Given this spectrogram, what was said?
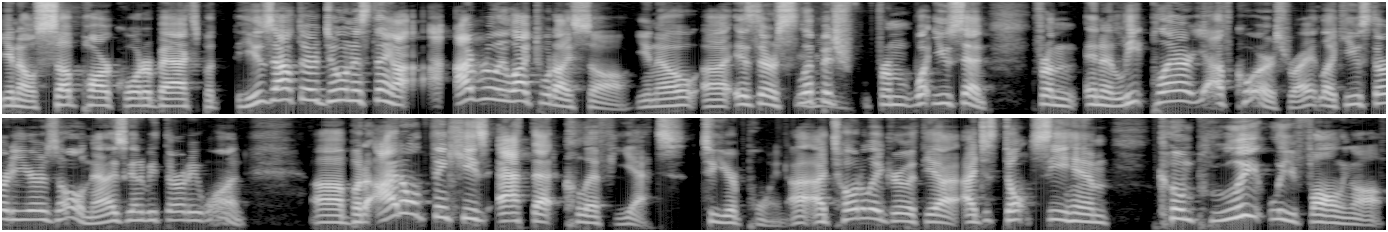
you know, subpar quarterbacks, but he's out there doing his thing. I, I really liked what I saw. You know, uh, is there slippage mm-hmm. from what you said from an elite player? Yeah, of course, right? Like he was 30 years old. Now he's going to be 31. Uh, but I don't think he's at that cliff yet, to your point. I, I totally agree with you. I just don't see him completely falling off.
